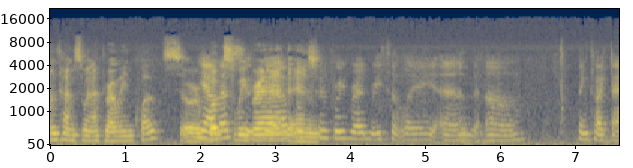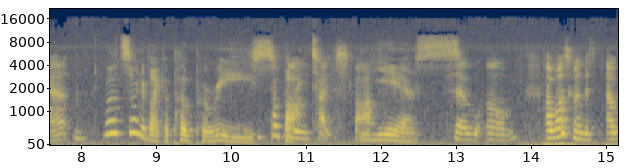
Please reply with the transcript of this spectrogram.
sometimes when I throw in quotes or yeah, books we've read yeah, and books we've read recently, and um, things like that. well, it's sort of like a potpourri spot. Potpourri type spot. Yes. So, um, I was going to, I,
